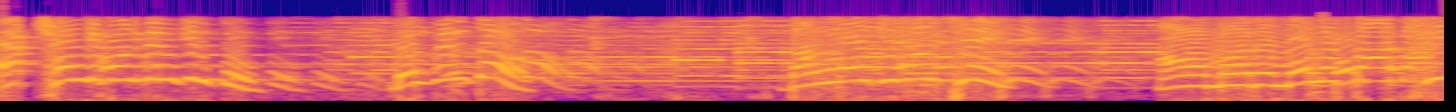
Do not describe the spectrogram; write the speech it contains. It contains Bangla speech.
একসঙ্গে বলবেন কিন্তু। বলবেন তো? বাংলায় কি বলছে? আমার মনে পাখি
